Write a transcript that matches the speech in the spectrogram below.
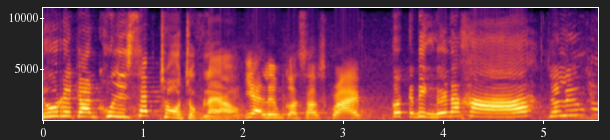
ดูรายการคุยแซบโชว์จบแล้ว อย่าลืมกด subscribe กดกระดิ่งด้วยนะคะ อย่าลืมค่ะ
